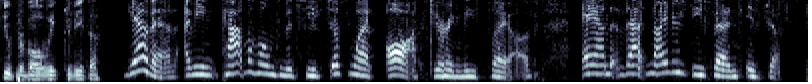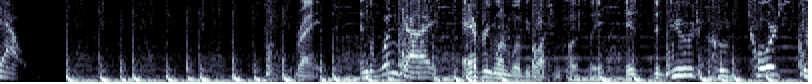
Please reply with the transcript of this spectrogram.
Super Bowl week, Kavitha. Yeah, man. I mean, Pat Mahomes and the Chiefs just went off during these playoffs, and that Niners defense is just stout. Right. And the one guy everyone will be watching closely is the dude who torched the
